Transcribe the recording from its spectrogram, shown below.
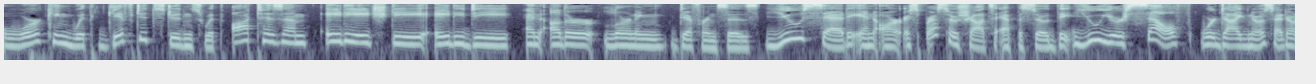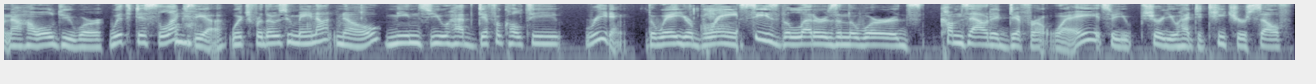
working with gifted students with autism, ADHD, ADD, and other learning differences. You said in our Espresso Shots episode that you yourself were diagnosed, I don't know how old you were, with dyslexia, which for those who may not know means you have difficulty reading. The way your brain sees the letters and the words comes out a different way. So you sure you had to teach yourself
